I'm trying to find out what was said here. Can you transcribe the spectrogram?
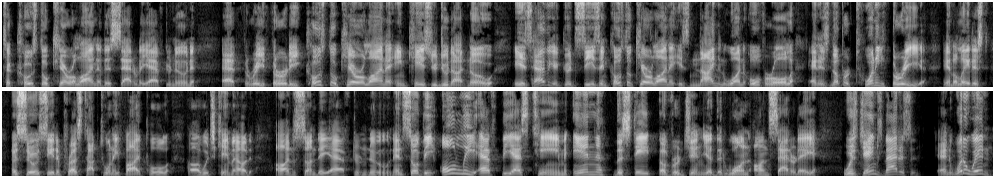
to Coastal Carolina this Saturday afternoon at 3:30. Coastal Carolina, in case you do not know, is having a good season. Coastal Carolina is 9 and 1 overall and is number 23 in the latest Associated Press Top 25 poll, uh, which came out on Sunday afternoon. And so the only FBS team in the state of Virginia that won on Saturday was James Madison. And what a win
